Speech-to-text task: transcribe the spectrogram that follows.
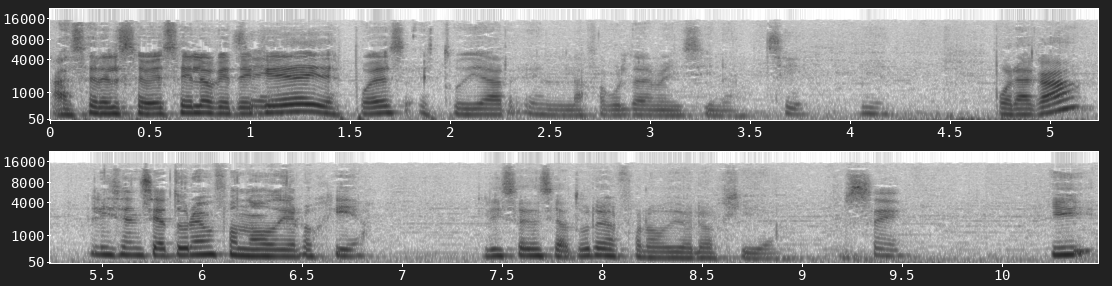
hacer el CBC lo que te Sí. quede y después estudiar en la Facultad de Medicina. Sí. Bien. ¿Por acá? Licenciatura en fonoaudiología. Licenciatura en fonoaudiología. Sí. Y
